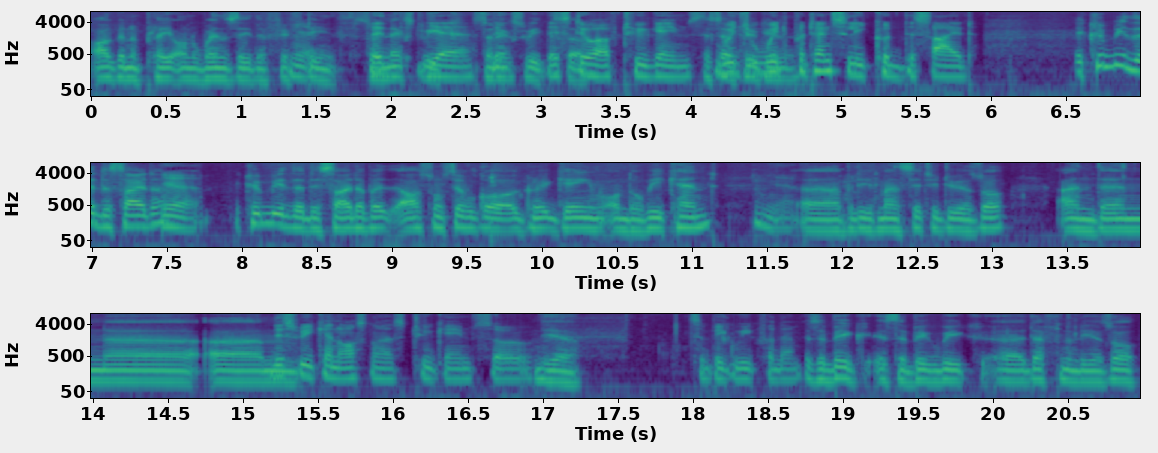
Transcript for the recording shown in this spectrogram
are going to play on Wednesday the fifteenth. So They- next week. Yeah, so they, next week. They so still have two games, which two which games. potentially could decide. it could be the decider. Yeah, It could be the decider, but Arsenal still got a great game on the weekend. yeah. Uh, I believe Man City do as well. And then uh, um, this weekend Arsenal has two games, so Yeah, it's a big week for them. it's a big it's a big week, uh, definitely as well.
